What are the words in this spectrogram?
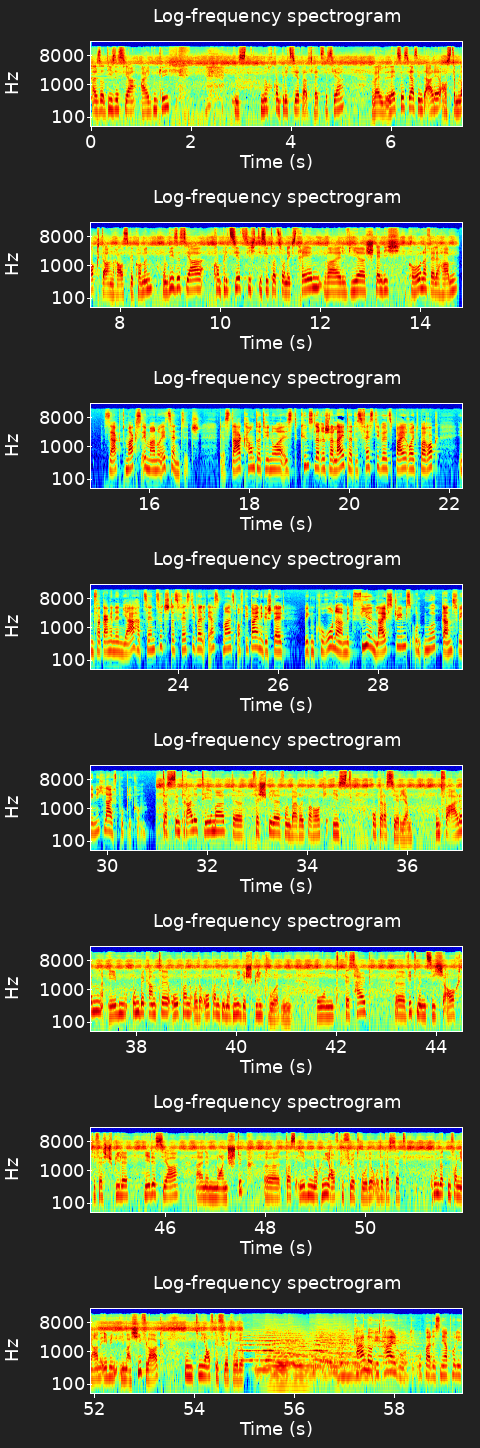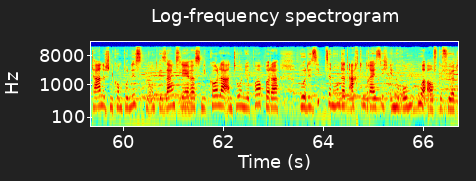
Also dieses Jahr eigentlich ist noch komplizierter als letztes Jahr. Weil letztes Jahr sind alle aus dem Lockdown rausgekommen und dieses Jahr kompliziert sich die Situation extrem, weil wir ständig Corona-Fälle haben. Sagt Max Emanuel Zenzic. Der Star-Countertenor ist künstlerischer Leiter des Festivals Bayreuth Barock. Im vergangenen Jahr hat Zenzic das Festival erstmals auf die Beine gestellt, wegen Corona mit vielen Livestreams und nur ganz wenig Live-Publikum. Das zentrale Thema der Festspiele von Bayreuth Barock ist Opera Seria. Und vor allem eben unbekannte Opern oder Opern, die noch nie gespielt wurden. Und deshalb äh, widmen sich auch die Festspiele jedes Jahr einem neuen Stück, äh, das eben noch nie aufgeführt wurde oder das seit Hunderten von Jahren eben im Archiv lag und nie aufgeführt wurde. Carlo il Calvo, die Oper des neapolitanischen Komponisten und Gesangslehrers Nicola Antonio Porpora, wurde 1738 in Rom uraufgeführt.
